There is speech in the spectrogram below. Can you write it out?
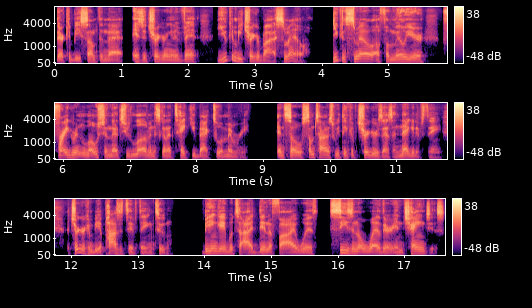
There could be something that is a triggering event. You can be triggered by a smell. You can smell a familiar, fragrant lotion that you love, and it's going to take you back to a memory. And so sometimes we think of triggers as a negative thing. A trigger can be a positive thing too being able to identify with seasonal weather and changes.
